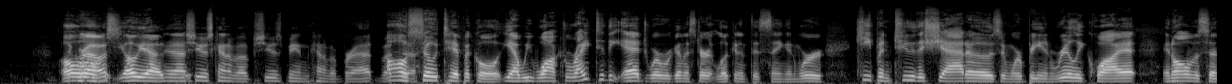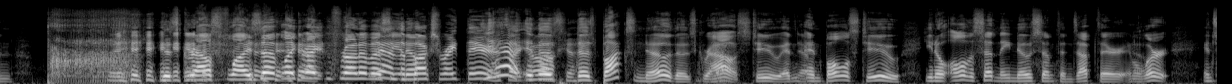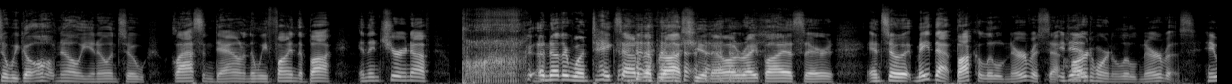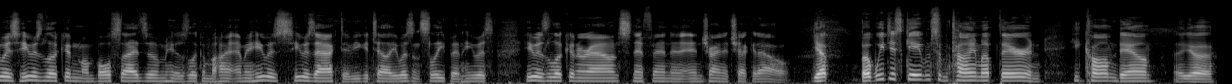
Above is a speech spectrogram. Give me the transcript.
oh, grouse. oh yeah. yeah, she was kind of a she was being kind of a brat. But, oh, uh, so typical. Yeah, we walked right to the edge where we're going to start looking at this thing, and we're keeping to the shadows, and we're being really quiet, and all of a sudden, this grouse flies up like right in front of us. yeah, you the know? buck's right there. Yeah, like, and oh, those those bucks know those grouse too, and Yeah. and bulls too. You know, all of a sudden they know something's up there and alert, and so we go, oh no, you know, and so glassing down, and then we find the buck, and then sure enough. Another one takes out of the brush, you know, right by us there, and so it made that buck a little nervous. That It did. hardhorn a little nervous. He was he was looking on both sides of him. He was looking behind. I mean, he was he was active. You could tell he wasn't sleeping. He was he was looking around, sniffing, and, and trying to check it out. Yep, but we just gave him some time up there, and he calmed down. I, uh,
